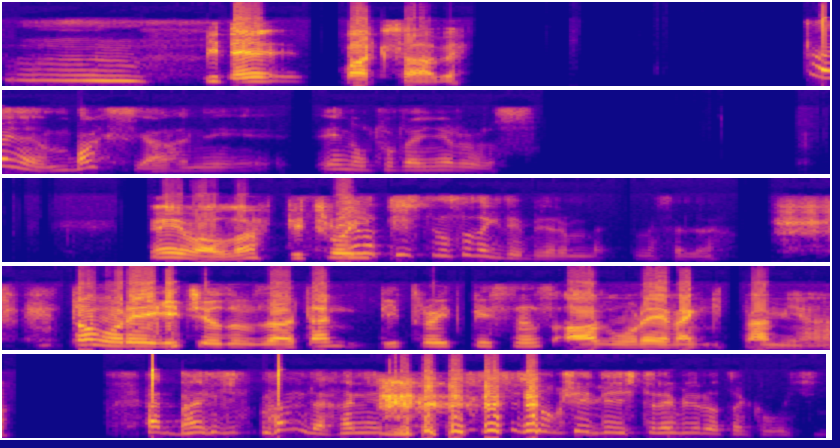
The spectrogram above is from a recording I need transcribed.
Hmm, Bir de Bucks abi. aynen Bucks ya hani en oturan yer orası. Eyvallah. Ya da Detroit Pistons'a da gidebilirim me- mesela. tam oraya geçiyordum zaten. Detroit Pistons abi oraya ben gitmem ya. Ha, ben gitmem de hani çok şey değiştirebilir o takım için.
